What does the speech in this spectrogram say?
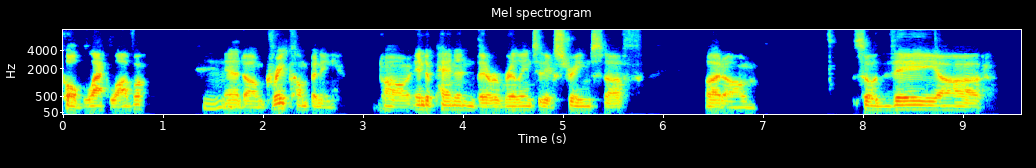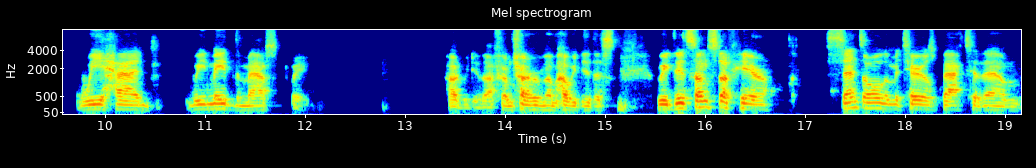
called Black Lava, mm-hmm. and um, great company, uh, independent. They're really into the extreme stuff, but um, so they uh, we had we made the mask. Wait, how did we do that? I'm trying to remember how we did this. We did some stuff here, sent all the materials back to them.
